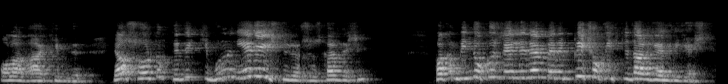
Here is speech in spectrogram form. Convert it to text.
olan hakimdir. Ya sorduk dedik ki bunu niye değiştiriyorsunuz kardeşim? Bakın 1950'den beri birçok iktidar geldi geçti.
